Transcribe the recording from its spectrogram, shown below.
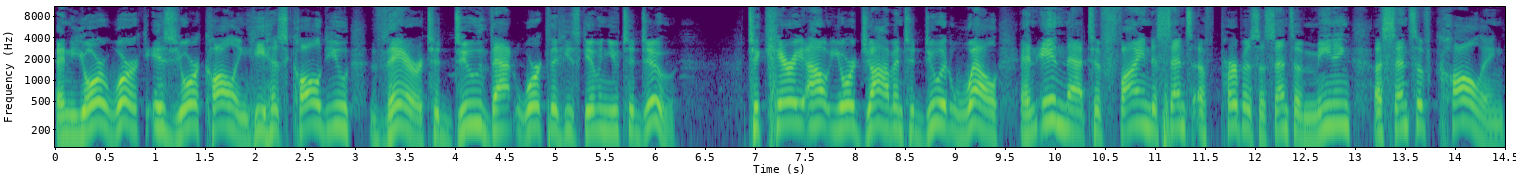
And your work is your calling. He has called you there to do that work that He's given you to do, to carry out your job and to do it well. And in that, to find a sense of purpose, a sense of meaning, a sense of calling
